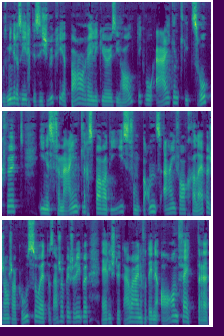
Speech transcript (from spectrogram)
Aus meiner Sicht, es ist wirklich eine parareligiöse Haltung, wo eigentlich zurück wird in ein vermeintliches Paradies vom ganz einfachen Leben. Jean-Jacques Rousseau hat das auch schon beschrieben. Er ist dort auch einer von diesen Ahnvätern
